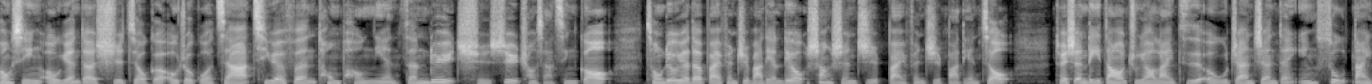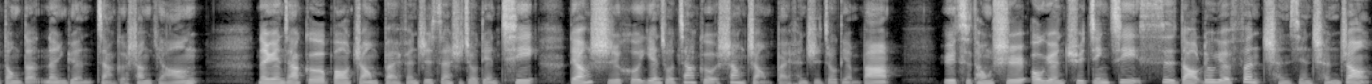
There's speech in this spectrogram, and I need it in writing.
通行欧元的十九个欧洲国家，七月份通膨年增率持续创下新高，从六月的百分之八点六上升至百分之八点九。推升力道主要来自俄乌战争等因素带动的能源价格上扬，能源价格暴涨百分之三十九点七，粮食和烟酒价格上涨百分之九点八。与此同时，欧元区经济四到六月份呈现成长，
